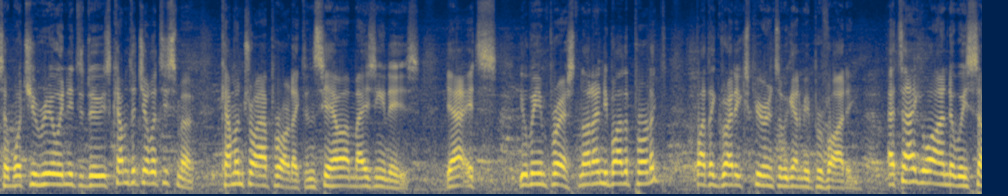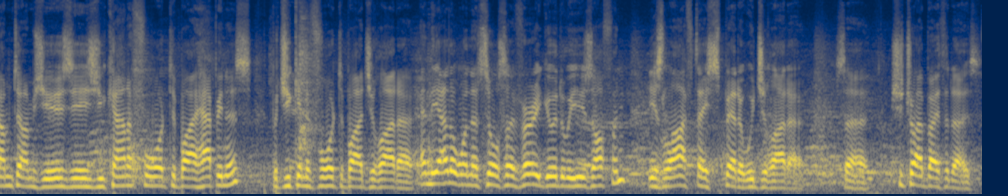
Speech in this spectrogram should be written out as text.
So what you really need to do is come to Gelatissimo, come and try our product and see how amazing it is. Yeah, it's you'll be impressed not only by the product, but the great experience that we're going to be providing. A tagline that we sometimes use is you can't afford to buy happiness, but you can afford to buy gelato. And the other one that's also very good that we use often is life tastes better with gelato. So should try both of those.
